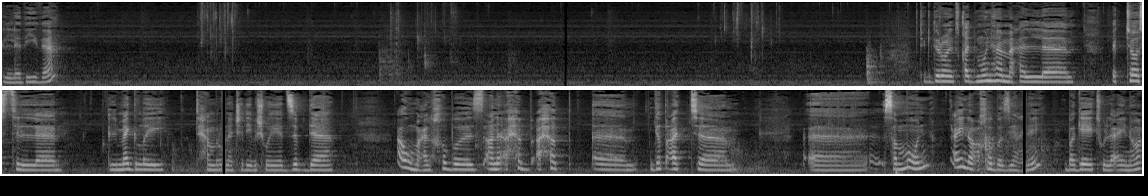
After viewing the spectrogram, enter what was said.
اللذيذة. تقدرون تقدمونها مع التوست المقلي تحمرونه كذي بشوية زبدة أو مع الخبز. أنا أحب أحط قطعة صمون أي نوع خبز يعني. باجيت ولا أي نوع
